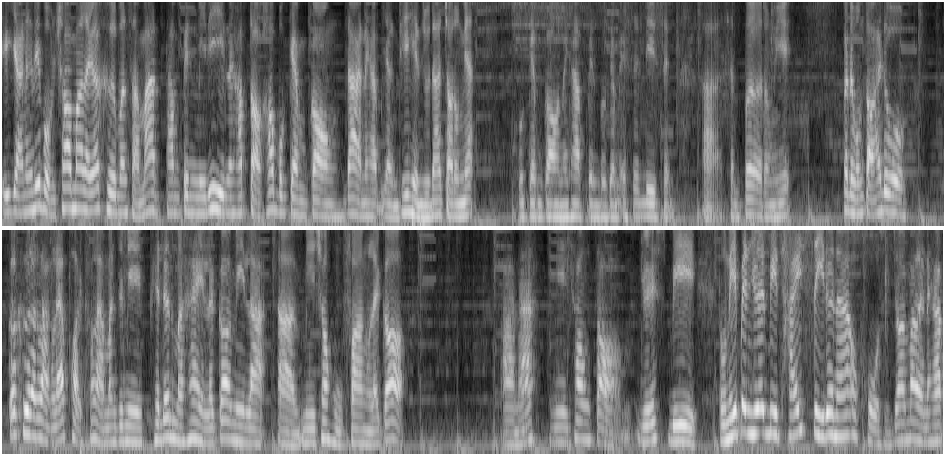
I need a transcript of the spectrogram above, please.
อีกอย่างหนึ่งที่ผมชอบมากเลยก็คือ มันสามารถทำเป็นมิดีนะครับ ต่อเข้าโปรแกรมกรองได้นะครับ อย่างที่เห็นอยู่หน้าจอตรงเนี้ย โปรแกรมกรองนะครับ เป็นโปรแกรม SSD เซมอ่า Sampler ตรงนี้ ก็เดี๋ยวผมต่อให้ดู ก็คือหลักๆ แล้วพอร์ตข้างหลังมันจะมีเพดเดิลมาให้ แล้วก็มีละอ่ามีช่องหูฟังแล้วก็ อ่านะ มีช่องต่อ USB ตรงนี้เป็น USB Type C ด้วยนะ โอ้โห สุดยอดมากเลยนะครับ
